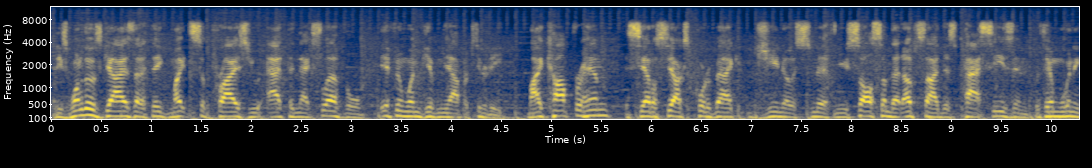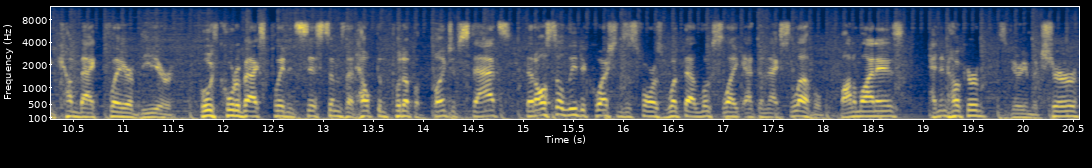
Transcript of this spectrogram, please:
And he's one of those guys that I think might surprise you at the next level if and when given the opportunity. My comp for him is Seattle Seahawks quarterback Geno Smith. And you saw some of that upside this past season with him winning comeback player of the year. Both quarterbacks played in systems that help them put up a bunch of stats that also lead to questions as far as what that looks like at the next level. Bottom line is, Hendon Hooker is very mature.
